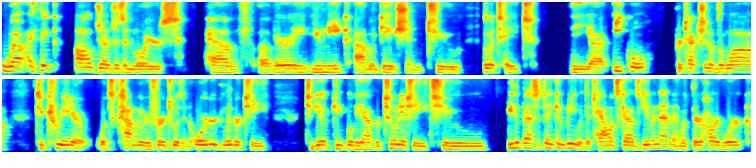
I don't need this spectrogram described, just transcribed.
Well, I think all judges and lawyers have a very unique obligation to facilitate the uh, equal protection of the law, to create a what's commonly referred to as an ordered liberty, to give people the opportunity to be the best that they can be with the talents God's given them and with their hard work.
